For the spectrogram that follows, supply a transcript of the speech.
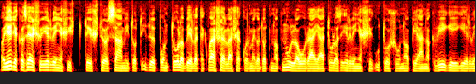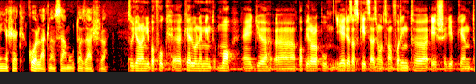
A jegyek az első érvényesítéstől számított időponttól, a bérletek vásárlásakor megadott nap nulla órájától az érvényesség utolsó napjának végéig érvényesek korlátlan számú utazásra. Ez ugyanannyiba fog kerülni, mint ma egy papíralapú jegy, azaz 280 forint, és egyébként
